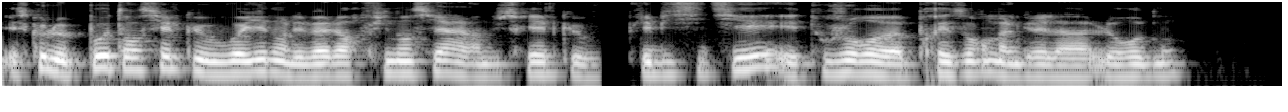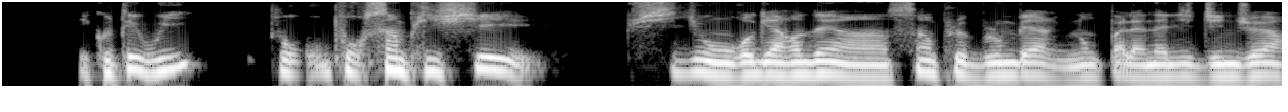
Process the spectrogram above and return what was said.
est-ce que le potentiel que vous voyez dans les valeurs financières et industrielles que vous plébiscitiez est toujours euh, présent malgré le rebond? Écoutez, oui, pour simplifier, si on regardait un simple Bloomberg, non pas l'analyse Ginger,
